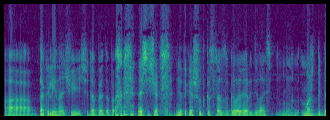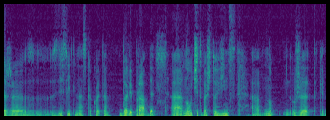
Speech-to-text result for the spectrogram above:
А, так или иначе, сюда бы я добавил... Знаешь, еще у меня такая шутка сразу в голове родилась. Может быть, даже с, действительно с какой-то долей правды. А, ну, учитывая, что Винс, а, ну, уже такая,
